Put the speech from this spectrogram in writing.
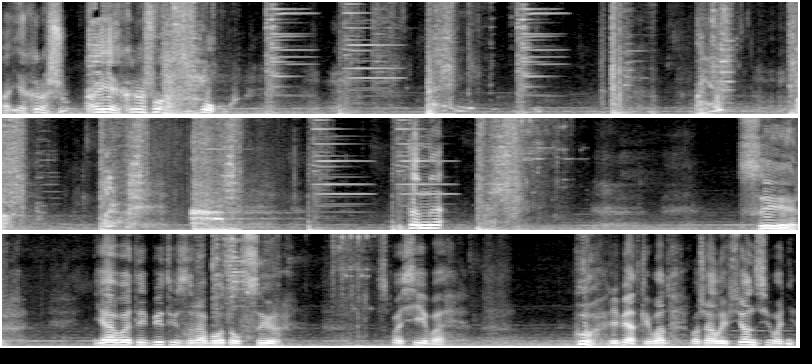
А я хорошо, а я хорошо сбоку. Да на... Сыр. Я в этой битве заработал сыр. Спасибо. Фу, ребятки, вот, пожалуй, все на сегодня.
